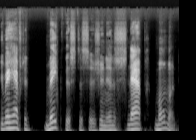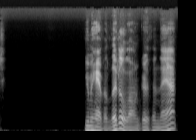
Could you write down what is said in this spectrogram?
You may have to make this decision in a snap moment. You may have a little longer than that,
